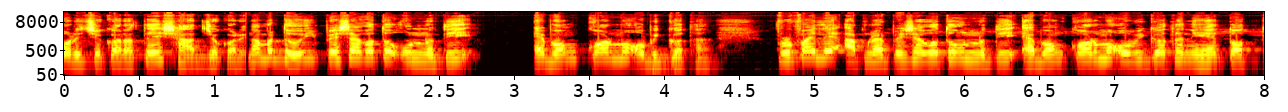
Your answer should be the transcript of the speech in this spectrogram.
পরিচয় করাতে সাহায্য করে। নাম্বার দুই, পেশাগত উন্নতি এবং কর্ম অভিজ্ঞতা। প্রোফাইলে আপনার পেশাগত উন্নতি এবং কর্ম অভিজ্ঞতা নিয়ে তথ্য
